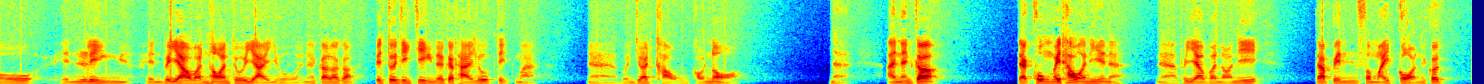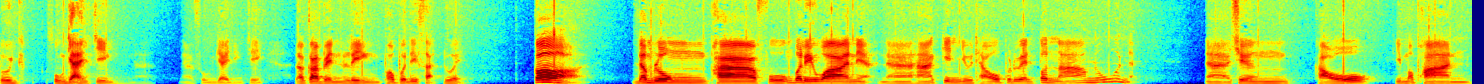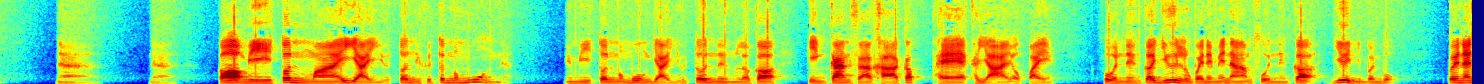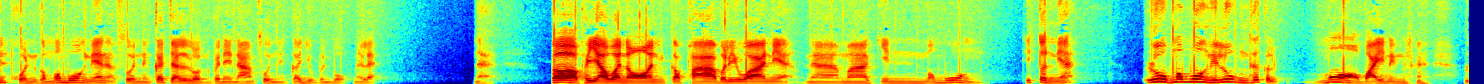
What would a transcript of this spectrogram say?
เห็นลิงเห็นพญาวานอนตัวใหญ่อยู่นะก็แล้วก็เป็นตัวจริงๆแล้วก็ถ่ายรูปติดมานะบนยอดเขาเขาหนอนะอันนั้นก็แต่คงไม่เท่าอันนี้นะนะพญาวานอนนี้ ถ้าเป็นสมัยก่อนก็ตัวสูงใหญ่จริง สูงใหญ่จริง ๆ แล้วก็เป็นลิงพระโพธิสัตว์ด้วย ก็ดำรงพาฝูงบริวารเนี่ยนะหากินอยู่แถวบริเวณต้นน้ำนู้นนะเชิงเขาหิมพานนะนะก็มีต้นไม้ใหญ่อยู่ต้นนึงคือต้นมะม่วงเนี่ยมีต้นมะม่วงใหญ่อยู่ต้นหนึ่งแล้วก็กิ่งก้านสาขาก็แผ่ขยายออกไป ส่วนหนึ่งก็ยื่นลงไปในแม่น้ำส่วนหนึ่งก็ยื่นอยู่บนบก ราะฉะนั้นผลของมะม่วงเนี้ยส่วนหนึ่งก็จะหล่นไปในน้ำส่วนหนึ่งก็อยู่บนบกนั่นแหละนะก็พญาวานอนก็พาบริวารเนี่ยนะมากินมะม่วงที่ต้นเนี้ยลูกมะม่วงนี่ลูกเท่ากับหม้อใบหนึ่ง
